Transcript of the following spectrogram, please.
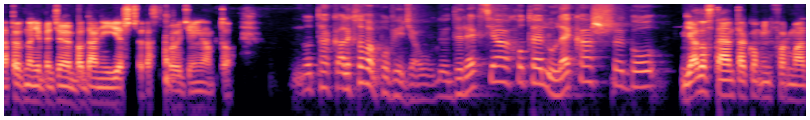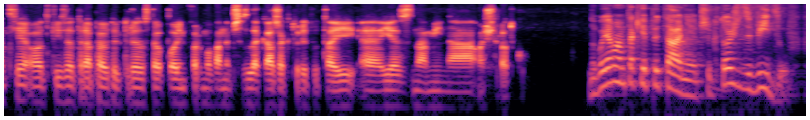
Na pewno nie będziemy badani jeszcze raz, powiedzieli nam to. No tak, ale kto wam powiedział? Dyrekcja hotelu, lekarz, bo... Ja dostałem taką informację od fizjoterapeuty, który został poinformowany przez lekarza, który tutaj e, jest z nami na ośrodku. No bo ja mam takie pytanie, czy ktoś z widzów,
